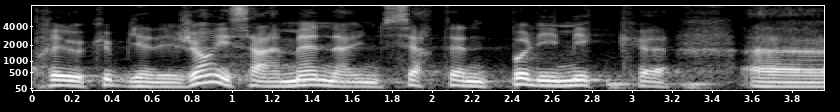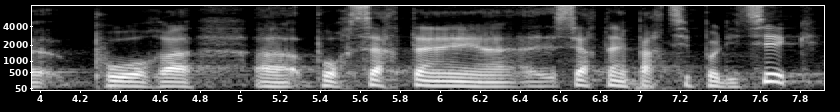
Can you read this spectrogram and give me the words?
préoccupe bien les gens et ça amène à une certaine polémique euh, pour, euh, certains partis politiques.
